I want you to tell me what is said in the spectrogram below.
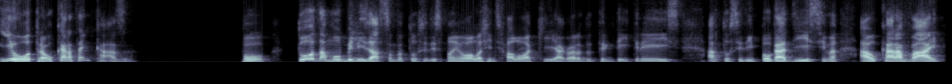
e outra, o cara tá em casa. Pô, toda a mobilização da torcida espanhola, a gente falou aqui agora do 33, a torcida empolgadíssima, aí o cara vai,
